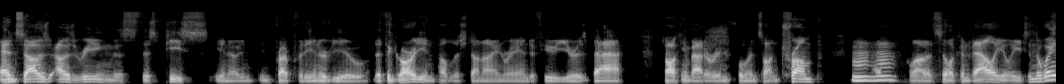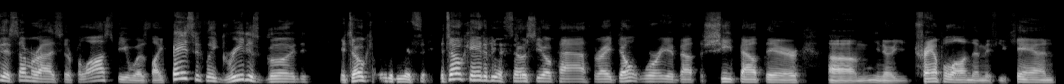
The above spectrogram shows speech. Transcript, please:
And so I was I was reading this this piece, you know, in, in prep for the interview that the Guardian published on Ayn Rand a few years back, talking about her influence on Trump. Mm-hmm. A lot of Silicon Valley elites, and the way they summarized their philosophy was like basically greed is good it's okay to be a, it's okay to be a sociopath, right? Don't worry about the sheep out there. Um, you know, you trample on them if you can.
